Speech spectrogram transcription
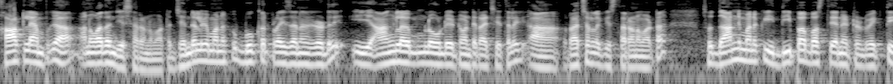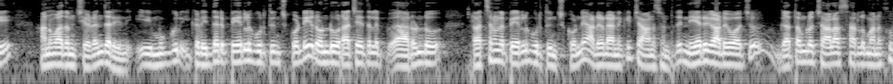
హాట్ ల్యాంప్గా అనువాదం చేశారనమాట జనరల్గా మనకు బూకర్ ప్రైజ్ అనేటువంటిది ఈ ఆంగ్లంలో ఉండేటువంటి రచయితలకి ఆ రచనలకు ఇస్తారనమాట సో దాన్ని మనకు ఈ దీపా బస్తీ అనేటువంటి వ్యక్తి అనువాదం చేయడం జరిగింది. ఈ ముగ్గురు ఇక్కడ ఇద్దరు పేర్లు గుర్తుంచుకోండి రెండు రచయితల రెండు రచనల పేర్లు గుర్తుంచుకోండి అడగడానికి ఛాన్స్ ఉంటుంది. నేరుగా అడగవచ్చు. గతంలో చాలాసార్లు మనకు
